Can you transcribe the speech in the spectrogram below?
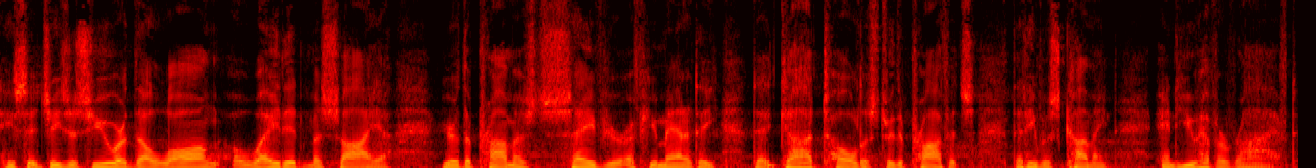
he said, Jesus, you are the long awaited Messiah. You're the promised Savior of humanity that God told us through the prophets that He was coming, and you have arrived.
